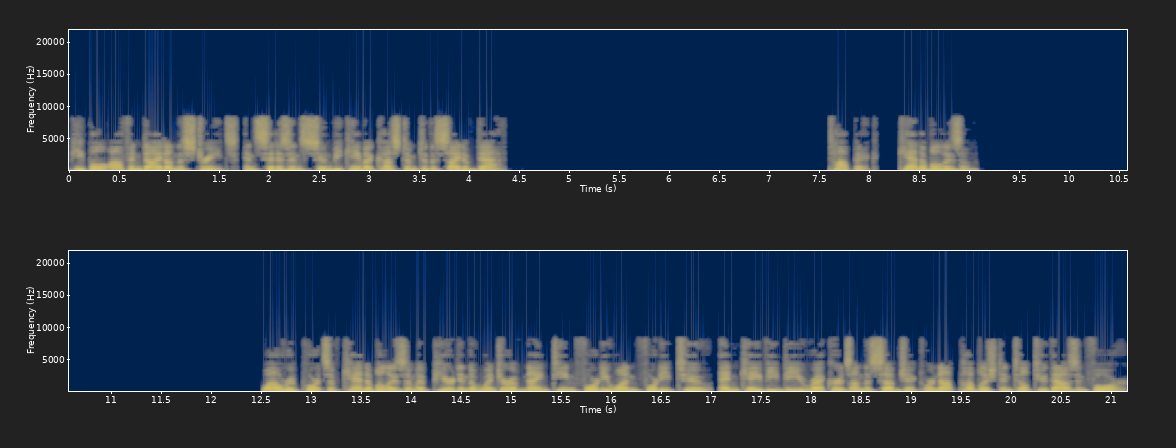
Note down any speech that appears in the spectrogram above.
People often died on the streets, and citizens soon became accustomed to the sight of death. Cannibalism While reports of cannibalism appeared in the winter of 1941–42, NKVD records on the subject were not published until 2004.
